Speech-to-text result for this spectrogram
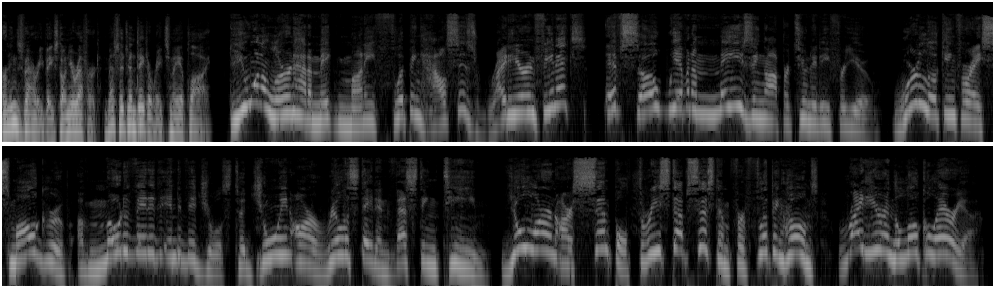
Earnings vary based on your effort. Message and data rates may apply. Do you want to learn how to make money flipping houses right here in Phoenix? If so, we have an amazing opportunity for you. We're looking for a small group of motivated individuals to join our real estate investing team. You'll learn our simple three step system for flipping homes right here in the local area.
